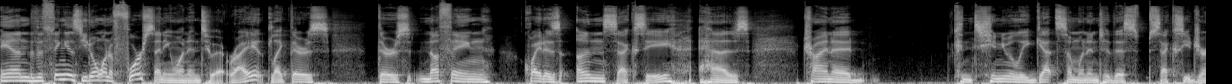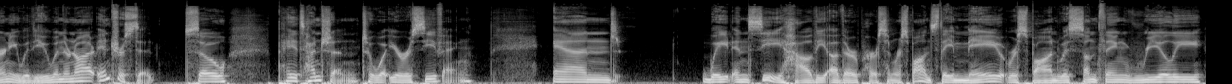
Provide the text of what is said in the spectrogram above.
And the thing is you don't want to force anyone into it, right? Like there's there's nothing quite as unsexy as trying to continually get someone into this sexy journey with you when they're not interested. So pay attention to what you're receiving and wait and see how the other person responds. They may respond with something really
